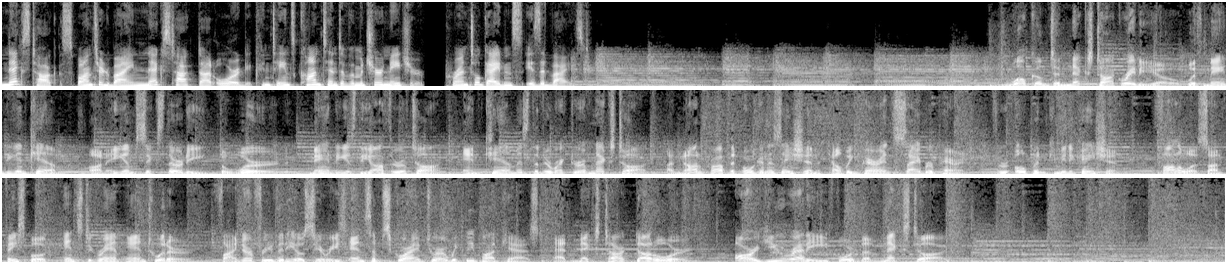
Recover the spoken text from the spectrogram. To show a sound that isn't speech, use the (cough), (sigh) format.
Next Talk, sponsored by nexttalk.org, contains content of a mature nature. Parental guidance is advised. Welcome to Next Talk Radio with Mandy and Kim on AM 630 The Word. Mandy is the author of Talk, and Kim is the director of Next Talk, a nonprofit organization helping parents cyber parent through open communication. Follow us on Facebook, Instagram, and Twitter. Find our free video series and subscribe to our weekly podcast at nexttalk.org. Are you ready for the next talk?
